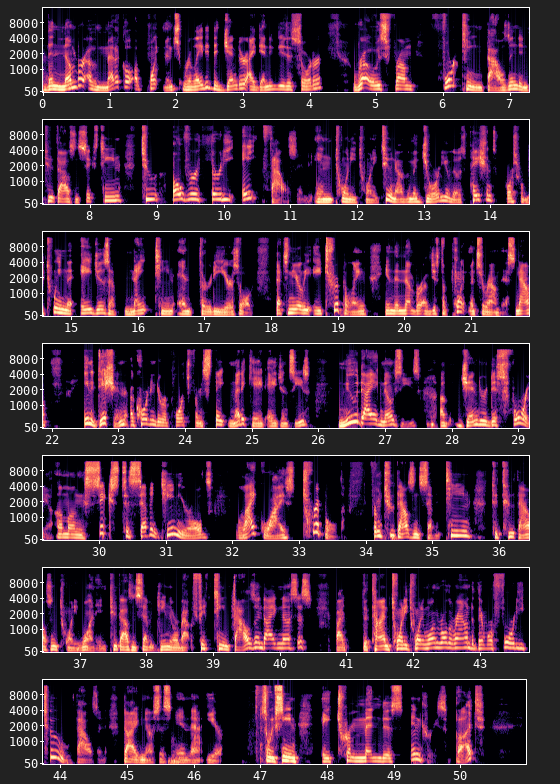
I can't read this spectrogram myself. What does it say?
The number of medical appointments related to gender identity disorder rose from 14,000 in 2016 to over 38,000 in 2022. Now, the majority of those patients, of course, were between the ages of 19 and 30 years old. That's nearly a tripling in the number of just appointments around this. Now, in addition, according to reports from state Medicaid agencies, new diagnoses of gender dysphoria among 6 to 17 year olds likewise tripled from 2017 to 2021. In 2017, there were about 15,000 diagnoses. By the time 2021 rolled around, there were 42,000 diagnoses in that year. So we've seen a tremendous increase. But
